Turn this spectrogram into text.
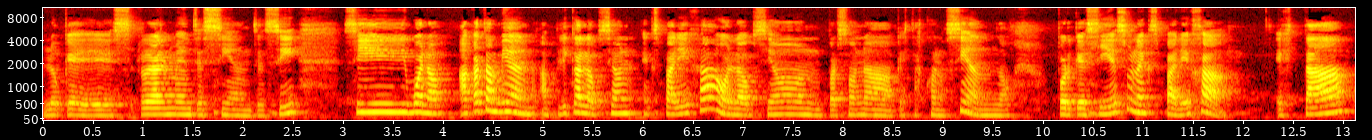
lo que es, realmente sientes, ¿sí? Sí, bueno, acá también aplica la opción expareja o la opción persona que estás conociendo. Porque si es una expareja, está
